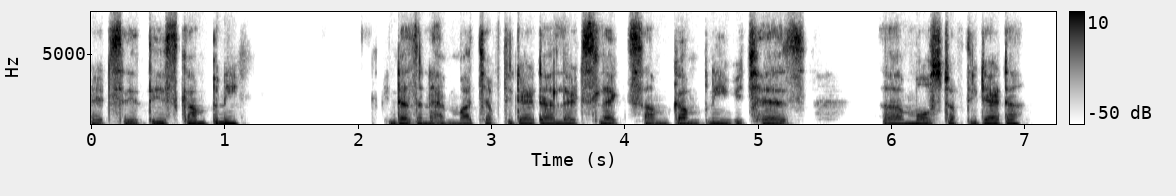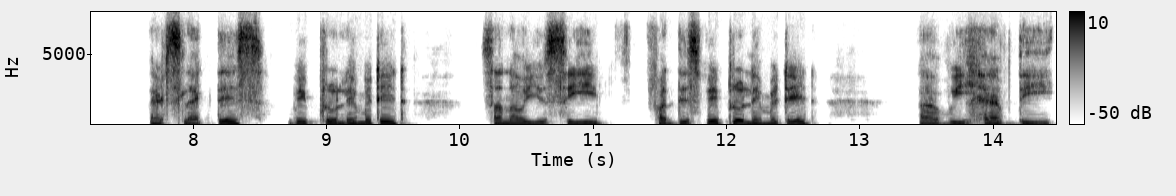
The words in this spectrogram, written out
let's say this company, it doesn't have much of the data. Let's select some company which has uh, most of the data. Let's select this, Wipro Limited. So now you see for this Wipro Limited, uh, we have the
